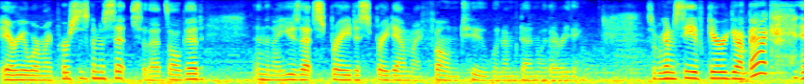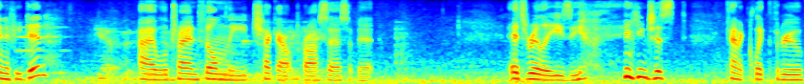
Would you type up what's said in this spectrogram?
area where my purse is going to sit, so that's all good. And then I use that spray to spray down my phone too when I'm done with everything. So we're going to see if Gary got back, and if he did, I will try and film the checkout process a bit. It's really easy. you just kind of click through,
